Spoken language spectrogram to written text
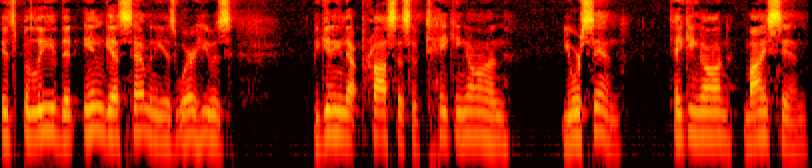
it's believed that in Gethsemane is where he was beginning that process of taking on your sin taking on my sin.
